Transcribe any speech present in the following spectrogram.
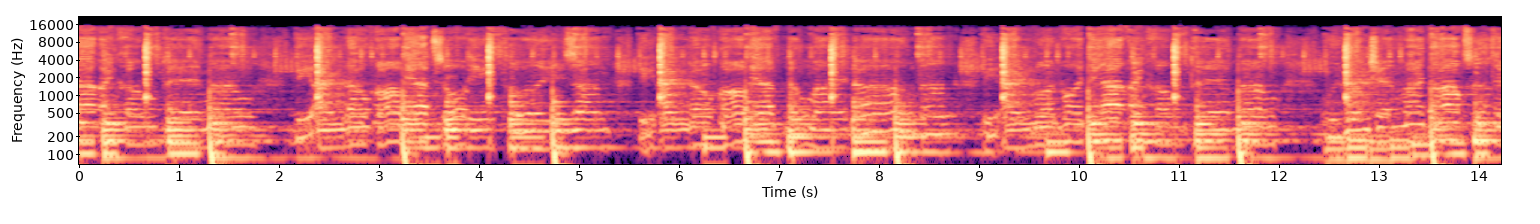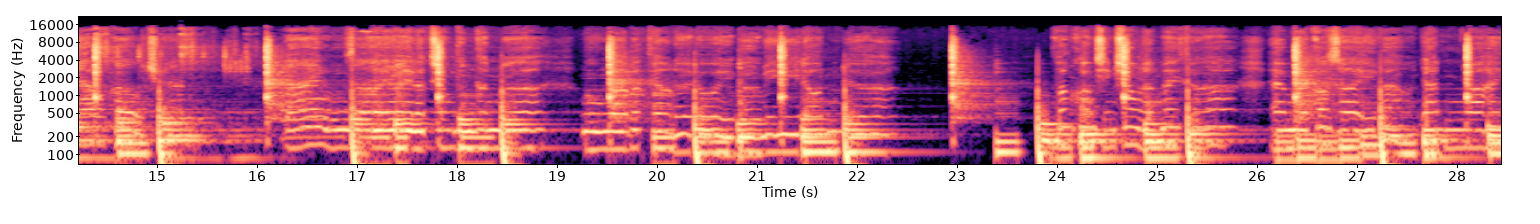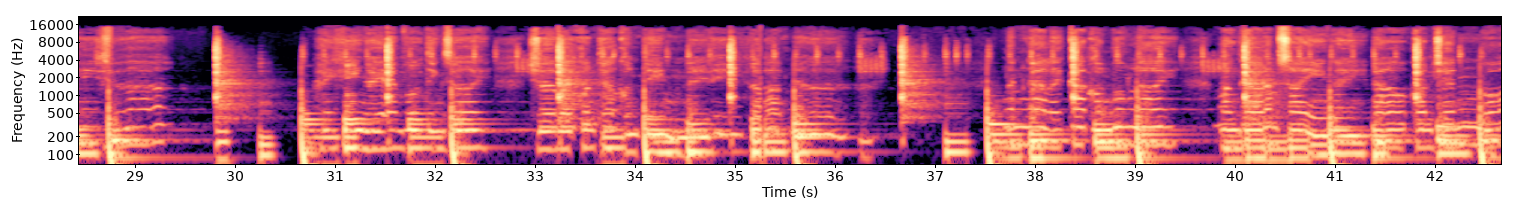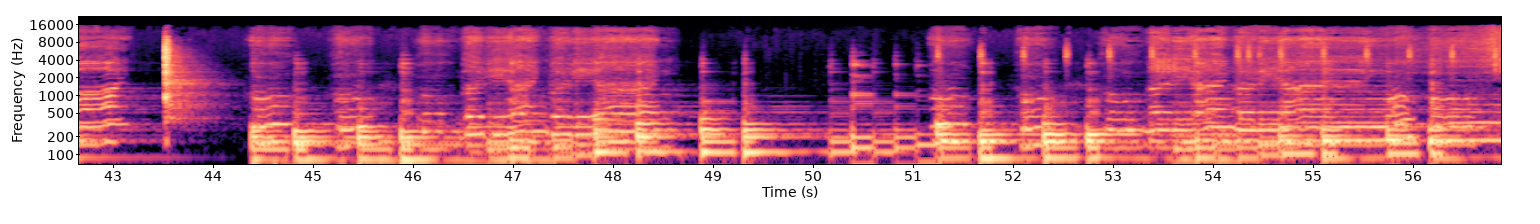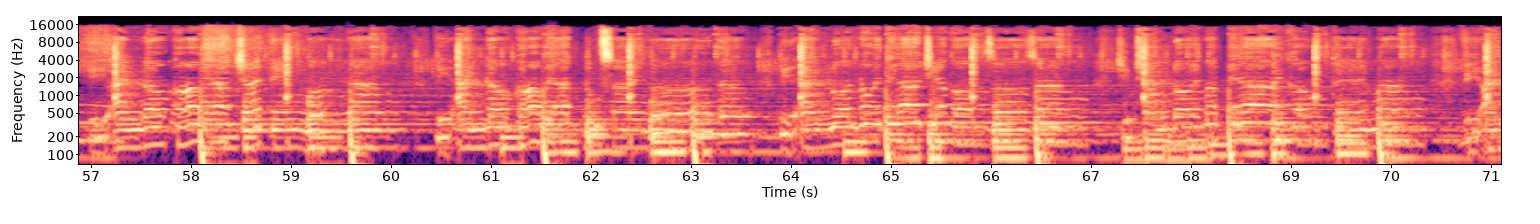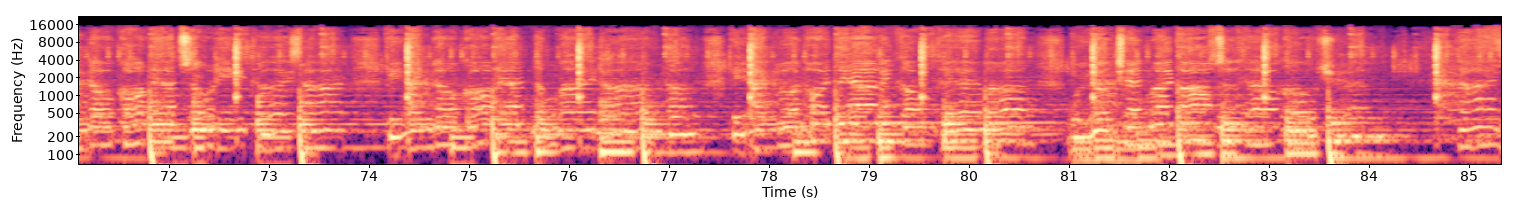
khác anh không thể mang vì anh đâu có biết dù đi thời gian vì anh đâu có biết đâu. Đường trên mái tóc giữ theo câu chuyện anh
